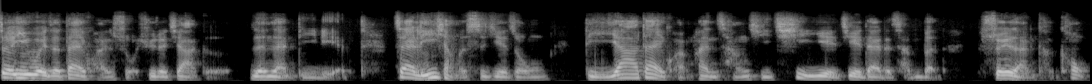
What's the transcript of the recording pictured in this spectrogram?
这意味着贷款所需的价格仍然低廉。在理想的世界中，抵押贷款和长期企业借贷的成本。虽然可控，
